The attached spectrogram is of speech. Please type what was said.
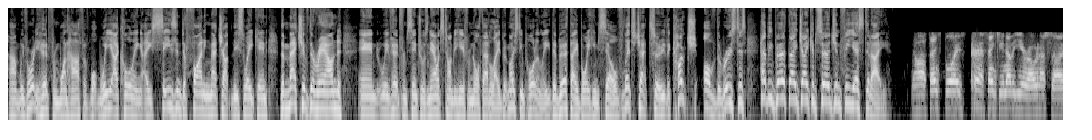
um, we've already heard from one half of what we are calling a season-defining matchup this weekend, the match of the round. And we've heard from Centrals. Now it's time to hear from North Adelaide, but most importantly, the birthday boy himself. Let's chat to the coach of the Roosters. Happy birthday, Jacob Surjan, for yesterday. Oh, thanks, boys. Thank you. Another year older, so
